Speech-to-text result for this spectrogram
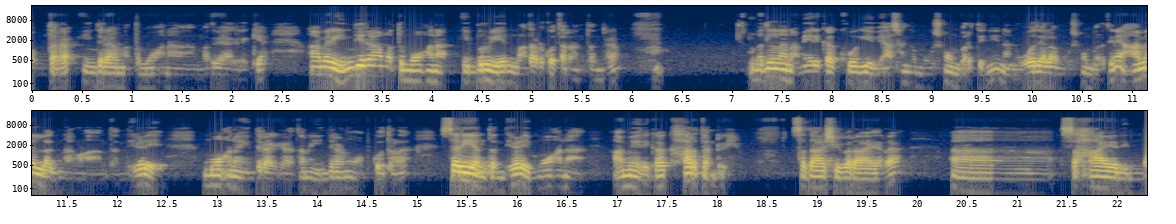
ಒಪ್ತಾರ, ಇಂದಿರಾ ಮತ್ತು ಮೋಹನ ಮದುವೆ ಆಗ್ಲಿಕ್ಕೆ. ಆಮೇಲೆ ಇಂದಿರಾ ಮತ್ತು ಮೋಹನ ಇಬ್ರು ಏನ್ ಮಾತಾಡ್ಕೋತಾರ ಅಂತಂದ್ರೆ, ಮೊದಲು ನಾನು ಅಮೇರಿಕಕ್ಕೆ ಹೋಗಿ ವ್ಯಾಸಂಗ ಮುಗಿಸ್ಕೊಂಡ್ ಬರ್ತೀನಿ, ನಾನು ಓದೆಲ್ಲ ಮುಗಿಸ್ಕೊಂಡ್ ಬರ್ತೀನಿ, ಆಮೇಲೆ ಲಗ್ನ ಆಗೋಣ ಅಂತಂದು ಹೇಳಿ ಮೋಹನ ಇಂದಿರಾ ಹೇಳ್ತಾನೆ, ಇಂದಿರಾನು ಒಪ್ಕೋತಾಳ. ಸರಿ ಅಂತಂದು ಹೇಳಿ ಮೋಹನ ಅಮೇರಿಕಕ್ಕೆ ಹಾರ್ತನ್ರಿ ಸದಾಶಿವರಾಯರ ಸಹಾಯದಿಂದ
